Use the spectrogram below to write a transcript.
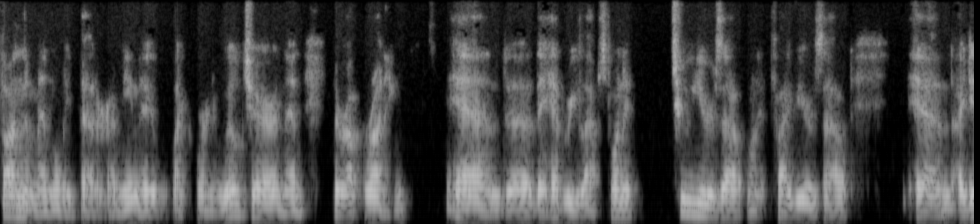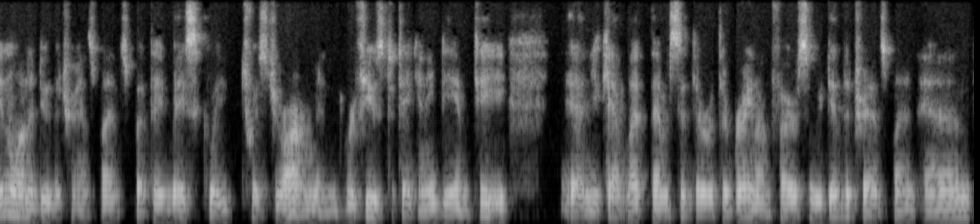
fundamentally better. I mean, they like were in a wheelchair and then they're up running, and uh, they had relapsed. One at two years out, one at five years out, and I didn't want to do the transplants, but they basically twist your arm and refuse to take any DMT. And you can't let them sit there with their brain on fire. So we did the transplant, and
